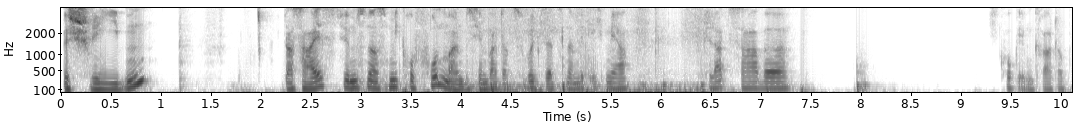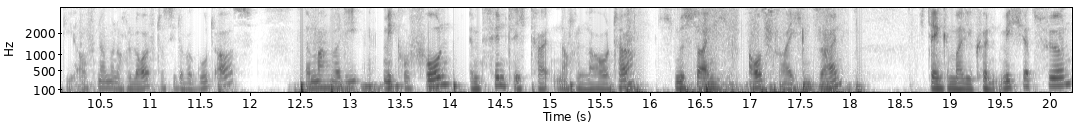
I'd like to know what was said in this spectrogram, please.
beschrieben. Das heißt, wir müssen das Mikrofon mal ein bisschen weiter zurücksetzen, damit ich mehr Platz habe. Ich gucke eben gerade, ob die Aufnahme noch läuft. Das sieht aber gut aus. Dann machen wir die Mikrofonempfindlichkeit noch lauter. Das müsste eigentlich ausreichend sein. Ich denke mal, ihr könnt mich jetzt hören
